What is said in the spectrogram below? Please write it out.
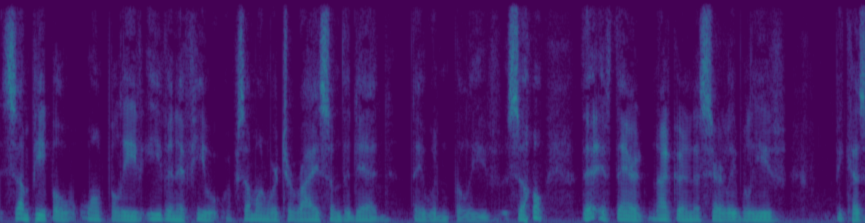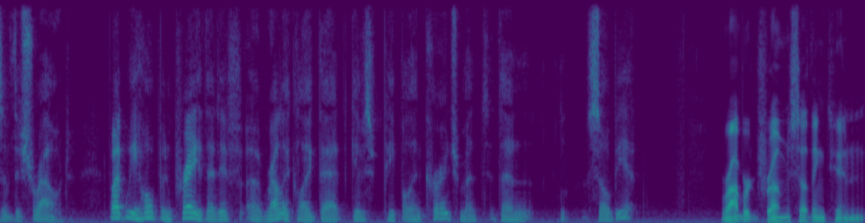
some people won't believe even if he if someone were to rise from the dead they wouldn't believe. So if they're not going to necessarily believe because of the shroud. But we hope and pray that if a relic like that gives people encouragement then so be it. Robert from Southington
